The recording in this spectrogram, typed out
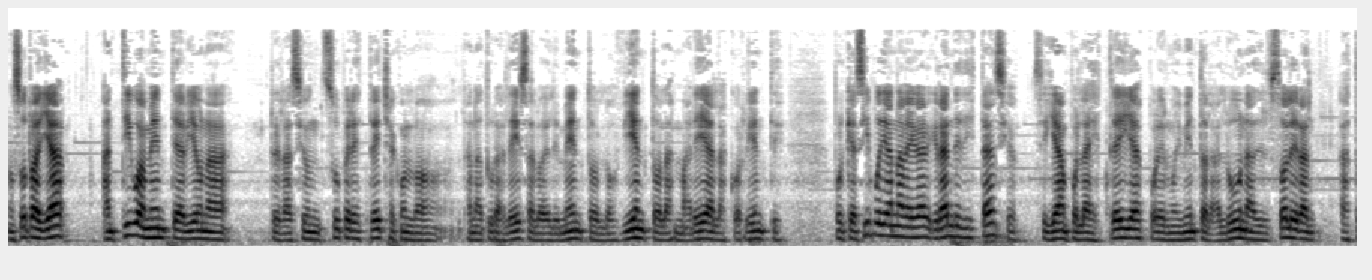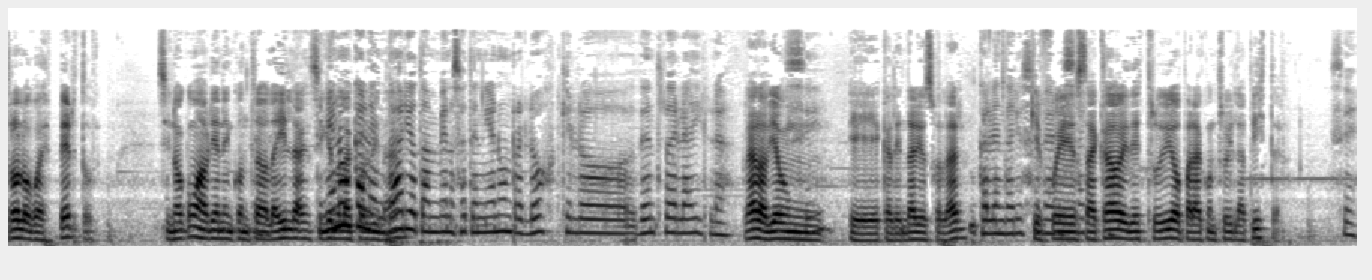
Nosotros allá antiguamente había una relación súper estrecha con la naturaleza, los elementos, los vientos, las mareas, las corrientes, porque así podían navegar grandes distancias. Se guiaban por las estrellas, por el movimiento de la luna, del sol, eran astrólogos expertos. Si no, ¿cómo habrían encontrado la isla? Tenían un calendario también, o sea, tenían un reloj que lo dentro de la isla. Claro, había un eh, calendario solar. Un calendario solar. Que fue sacado y destruido para construir la pista. Sí.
